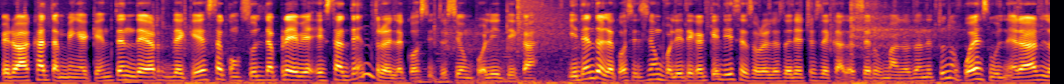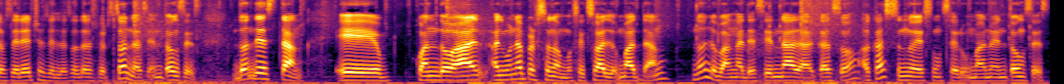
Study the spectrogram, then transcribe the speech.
Pero acá también hay que entender de que esta consulta previa está dentro de la constitución política. Y dentro de la constitución política, ¿qué dice sobre los derechos de cada ser humano? Donde tú no puedes vulnerar los derechos de las otras personas. Entonces, ¿dónde están? Eh, cuando a alguna persona homosexual lo matan, no le van a decir nada, ¿acaso? ¿Acaso no es un ser humano? Entonces,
